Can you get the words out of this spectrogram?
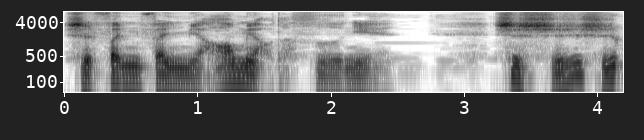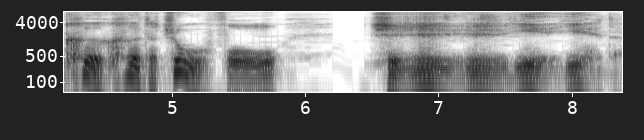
是分分秒秒的思念，是时时刻刻的祝福，是日日夜夜的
